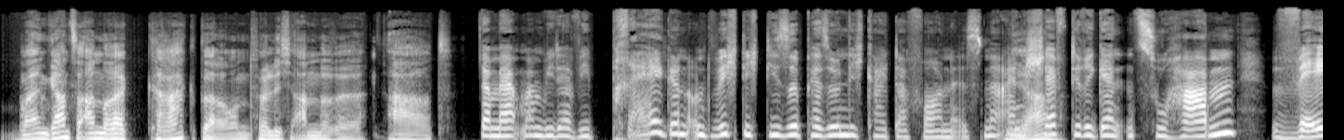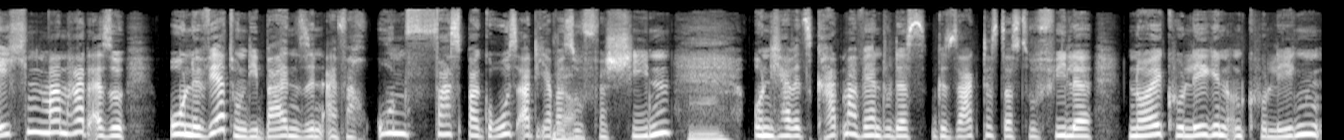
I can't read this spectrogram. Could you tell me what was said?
war ein ganz anderer Charakter und völlig andere Art. Da merkt man wieder, wie prägend und wichtig diese Persönlichkeit da vorne ist. Ne? Einen Ja. Chefdirigenten zu haben, welchen man hat. Also ohne Wertung. Die beiden sind einfach unfassbar großartig, aber Ja. so verschieden. Mhm. Und ich habe jetzt gerade mal, während du das gesagt hast, dass so viele neue Kolleginnen und Kollegen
